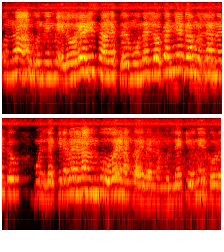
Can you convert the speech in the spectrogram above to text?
ഒന്നാം കുന്നിൻ മേലോരടി സ്ഥാനത്ത് മൂന്നല്ലോ കന്യകമുല്ല നട്ടു. മുല്ലക്കിട വരണം പൂവരണം കൈവരണം. മുല്ലയ്ക്ക് നീർക്കോട്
